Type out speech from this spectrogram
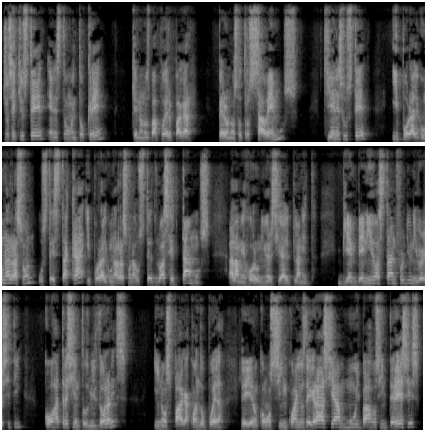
yo sé que usted en este momento cree que no nos va a poder pagar, pero nosotros sabemos quién es usted y por alguna razón usted está acá y por alguna razón a usted lo aceptamos a la mejor universidad del planeta. Bienvenido a Stanford University, coja 300 mil dólares y nos paga cuando pueda. Le dieron como cinco años de gracia, muy bajos intereses.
